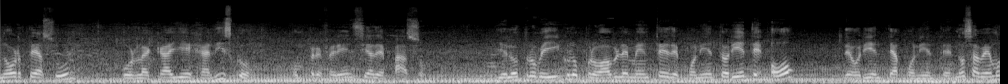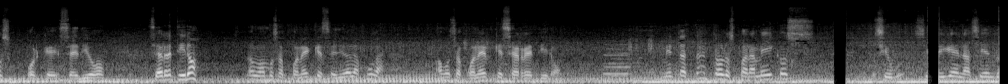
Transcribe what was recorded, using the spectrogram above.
norte a sur por la calle Jalisco, con preferencia de paso. Y el otro vehículo probablemente de poniente a oriente o de oriente a poniente. No sabemos porque se dio, se retiró. No vamos a poner que se dio la fuga. Vamos a poner que se retiró. Mientras tanto, los paramédicos siguen haciendo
